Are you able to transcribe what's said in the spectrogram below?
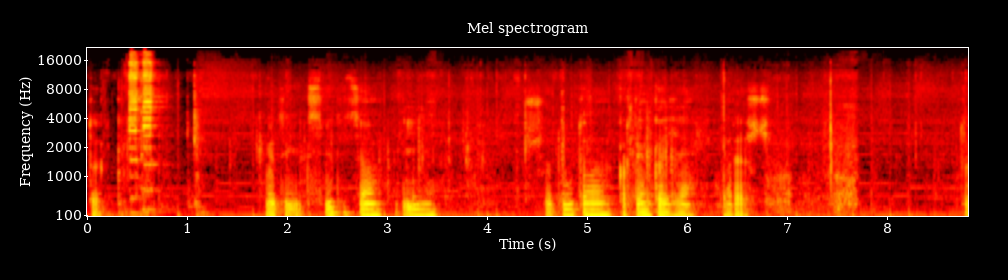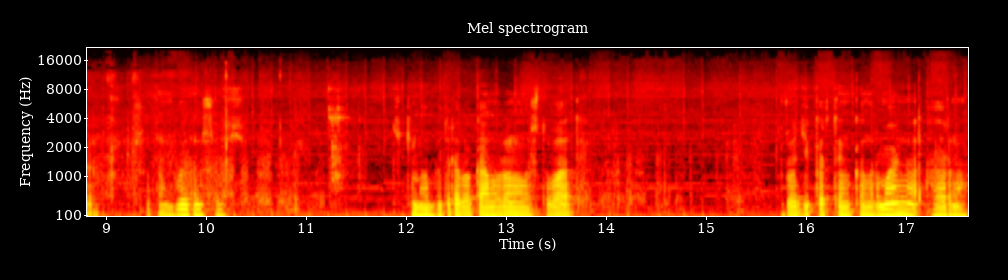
Так. VTX світиться і що тут картинка є нарешті. Так, що там видно щось? Тільки, мабуть, треба камеру налаштувати. Вроді картинка нормальна, гарна.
